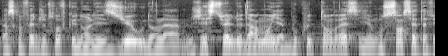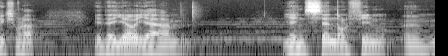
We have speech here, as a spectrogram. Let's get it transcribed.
parce qu'en fait, je trouve que dans les yeux ou dans la gestuelle de Darmon, il y a beaucoup de tendresse et on sent cette affection-là. Et d'ailleurs, il y a, il y a une scène dans le film euh,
